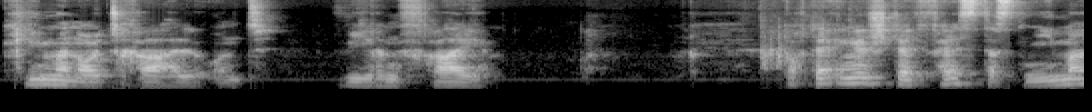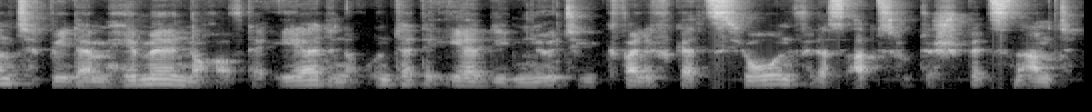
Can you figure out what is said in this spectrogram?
klimaneutral und virenfrei. Doch der Engel stellt fest, dass niemand, weder im Himmel noch auf der Erde noch unter der Erde, die nötige Qualifikation für das absolute Spitzenamt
